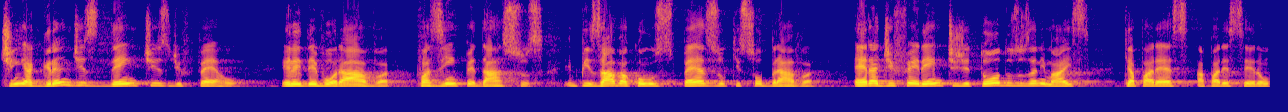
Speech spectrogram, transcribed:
Tinha grandes dentes de ferro. Ele devorava, fazia em pedaços e pisava com os pés o que sobrava. Era diferente de todos os animais que aparece, apareceram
